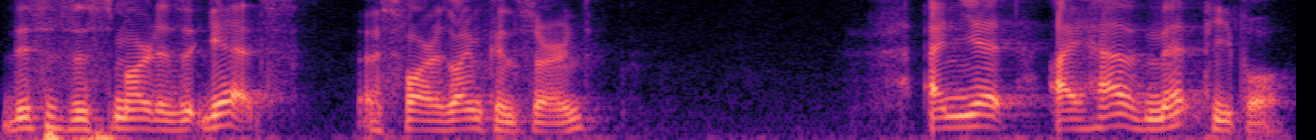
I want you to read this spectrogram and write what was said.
This is as smart as it gets, as far as I'm concerned. And yet, I have met people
